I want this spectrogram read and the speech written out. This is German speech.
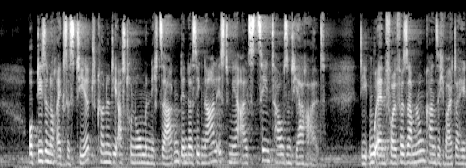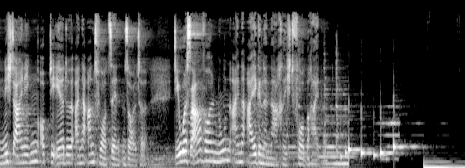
Ob diese noch existiert, können die Astronomen nicht sagen, denn das Signal ist mehr als 10.000 Jahre alt. Die UN-Vollversammlung kann sich weiterhin nicht einigen, ob die Erde eine Antwort senden sollte. Die USA wollen nun eine eigene Nachricht vorbereiten.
